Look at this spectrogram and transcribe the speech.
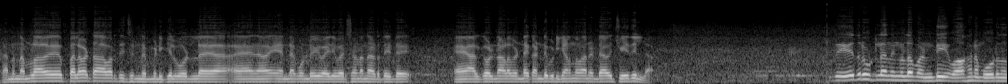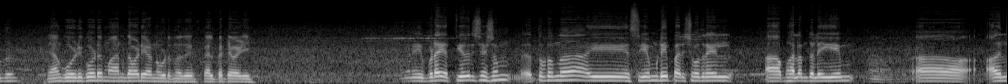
കാരണം നമ്മൾ നമ്മളത് പലവട്ടം ആവർത്തിച്ചിട്ടുണ്ട്. മെഡിക്കൽ ബോർഡിൽ എന്നെ കൊണ്ട് പരിപരിശോധന നടത്തിയിട്ട് ആൽക്കഹോളിന്റെ അളവുണ്ടെ കണ്ടുപിടിക്കണം എന്ന് പറഞ്ഞിട്ട് അത് ചെയ്തില്ല. ഇത് ഏത് റൂട്ടിലാണ് നിങ്ങളുടെ വണ്ടി വാഹനം ഓടുന്നത്? ഞാൻ കോഴിക്കോട് മാനന്തവാടിയാണ് ഓടുന്നത് കൽപ്പറ്റ വഴി. അങ്ങനെ ഇവിടെ എത്തിയതിനു ശേഷം തുടർന്ന് ഈ സി എം ഡി പരിശോധനയിൽ ഫലം തെളിയുകയും അതിൽ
